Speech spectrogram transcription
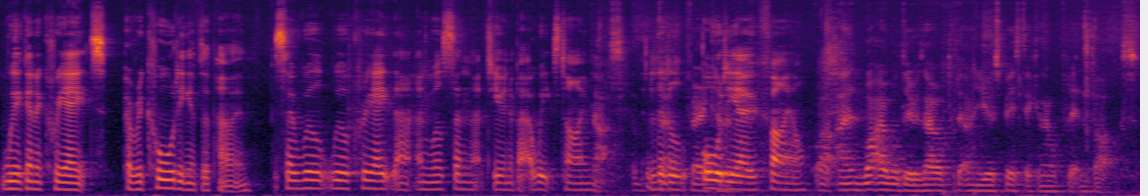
we're going to create a recording of the poem. So we'll we'll create that and we'll send that to you in about a week's time. That's a little audio kind of, file. Well, and what I will do is I will put it on a USB stick and I will put it in the box.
